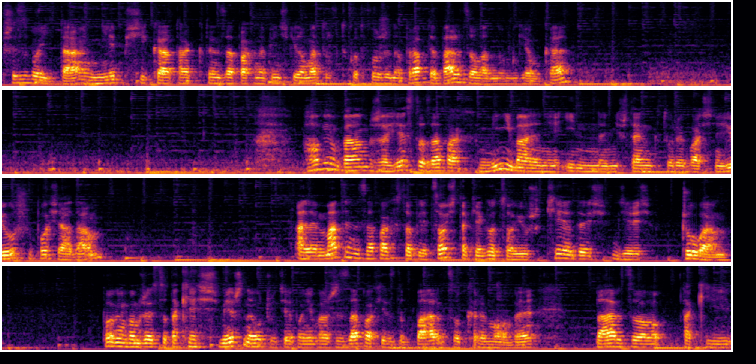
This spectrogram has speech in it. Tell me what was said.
przyzwoita, nie psika tak ten zapach na 5 km, tylko tworzy naprawdę bardzo ładną mgiełkę. Powiem Wam, że jest to zapach minimalnie inny niż ten, który właśnie już posiadam, ale ma ten zapach w sobie coś takiego, co już kiedyś gdzieś czułam. Powiem Wam, że jest to takie śmieszne uczucie, ponieważ zapach jest bardzo kremowy, bardzo taki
